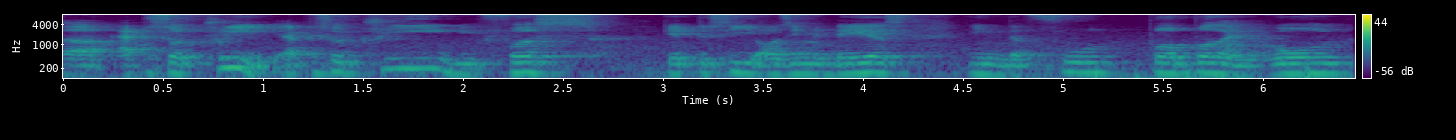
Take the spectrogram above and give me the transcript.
uh, episode 3, episode 3, we first get to see Ozymandias in the full purple and gold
